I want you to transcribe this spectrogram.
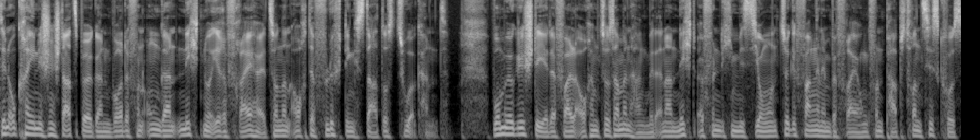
Den ukrainischen Staatsbürgern wurde von Ungarn nicht nur ihre Freiheit, sondern auch der Flüchtlingsstatus zuerkannt. Womöglich stehe der Fall auch im Zusammenhang mit einer nicht öffentlichen Mission zur Gefangenenbefreiung von Papst Franziskus,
